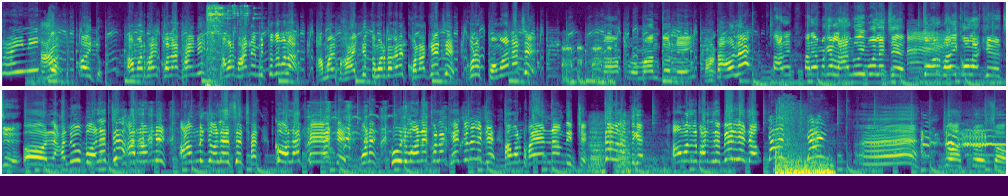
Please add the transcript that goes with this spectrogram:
খাইনি। ওই তো আমার ভাই কলা খায়নি আমার ভাই না মিথ্যা বলা। আমার ভাই যে তোমার বাগানে কলা খেয়েছে কোনো প্রমাণ আছে? না প্রমাণ তো নেই। তাহলে? আরে আরে আমাকে লালুই বলেছে তোর ভাই কলা খেয়েছে। ও লালু বলেছে আর আপনি আপনি চলে এসেছেন কলা খেয়েছে। মানে হুন মানে কলা খেয়ে চলে গেছে? আমার ভাইয়ের নাম দিচ্ছে। এখান থেকে। আমাদের বাড়ি সব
